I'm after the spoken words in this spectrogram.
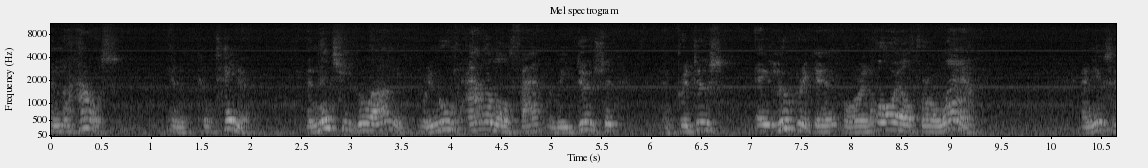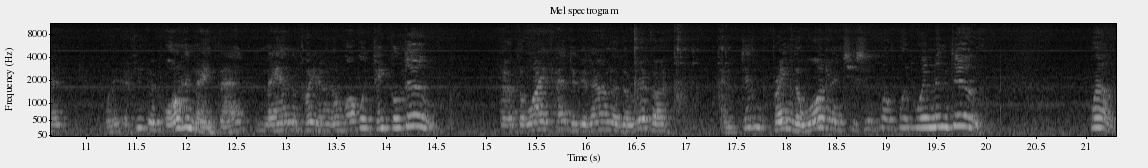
in the house in a container. And then she'd go out and remove animal fat and reduce it and produce a lubricant or an oil for a lamp. And you said, well, if you could automate that, man, what would people do? And if the wife had to go down to the river and didn't bring the water, and she said, what would women do? Well,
